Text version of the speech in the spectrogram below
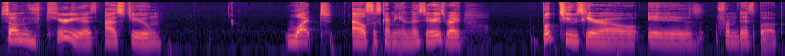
So I'm curious as to what else is coming in this series, right? Book two's hero is from this book.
